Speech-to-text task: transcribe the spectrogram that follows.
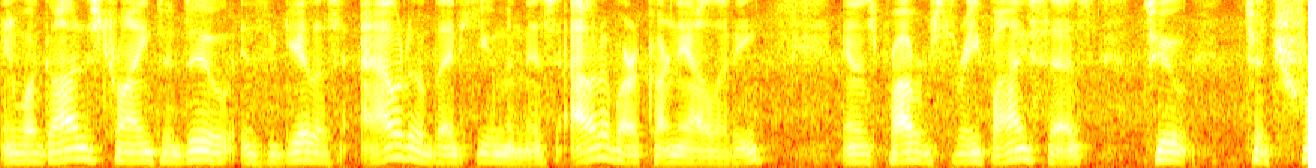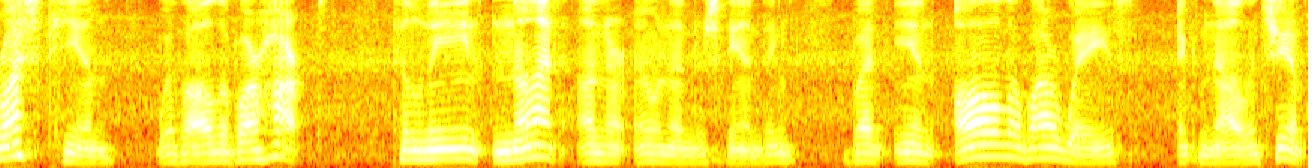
And what God is trying to do is to get us out of that humanness, out of our carnality. And as Proverbs 3 5 says, to, to trust Him with all of our heart, to lean not on our own understanding, but in all of our ways acknowledge Him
